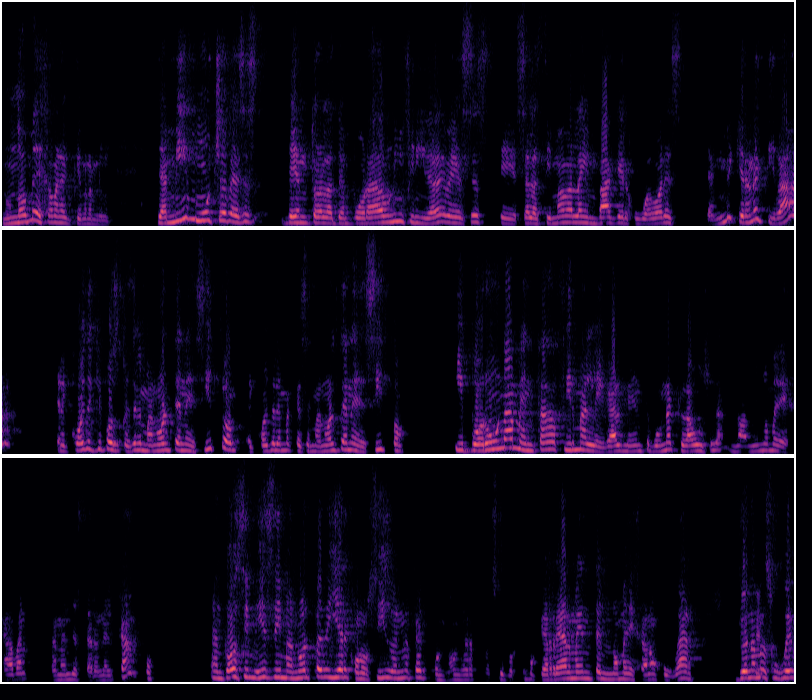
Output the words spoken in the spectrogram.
No me dejaban activar a mí. Y a mí muchas veces, dentro de la temporada, una infinidad de veces, eh, se lastimaba linebacker, jugadores, y a mí me quieren activar. El coach de equipos especiales, Manuel, te necesito. El coach de que Manuel, te necesito. Y por una mentada firma legalmente, por una cláusula, no, a mí no me dejaban realmente estar en el campo. Entonces, si me dice, Manuel Pedilla conocido en NFL, pues no, no era conocido. Porque realmente no me dejaron jugar. Yo nada más jugué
